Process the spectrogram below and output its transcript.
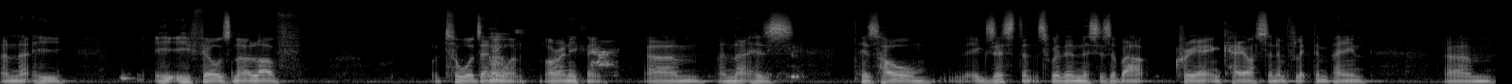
and that he he, he feels no love towards anyone or anything, um, and that his his whole existence within this is about creating chaos and inflicting pain. Um,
